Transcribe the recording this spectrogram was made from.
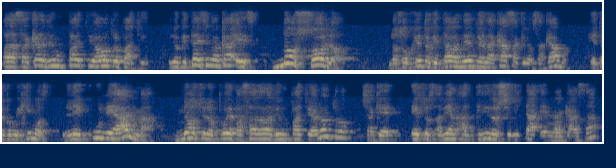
para sacar de un patio a otro patio. Y lo que está diciendo acá es, no solo los objetos que estaban dentro de la casa que los sacamos, que esto como dijimos, le cule alma, no se los puede pasar ahora de un patio al otro, ya que estos habían adquirido Shevita en la casa,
